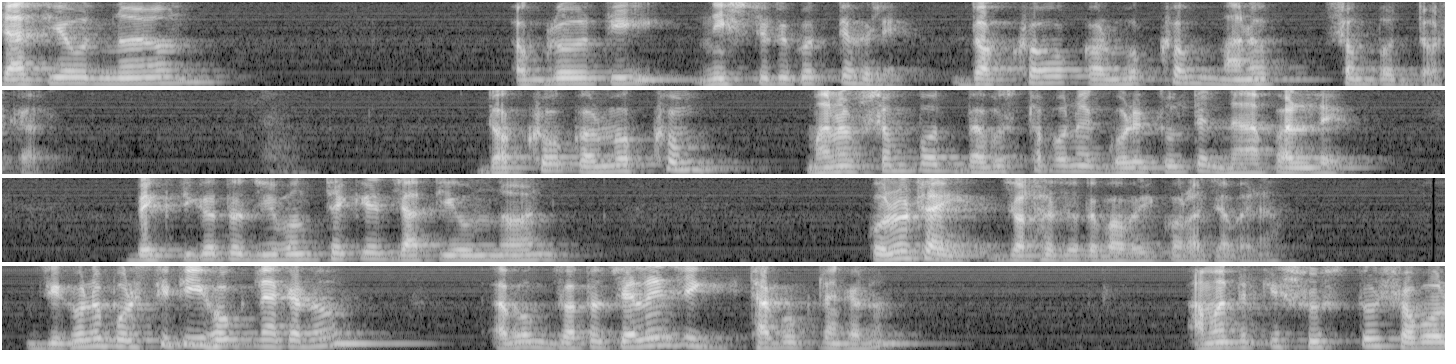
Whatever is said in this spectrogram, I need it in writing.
জাতীয় উন্নয়ন অগ্রগতি নিশ্চিত করতে হলে দক্ষ কর্মক্ষম মানব সম্পদ দরকার। দক্ষ কর্মক্ষম মানব সম্পদ ব্যবস্থাপনা গড়ে তুলতে না পারলে ব্যক্তিগত জীবন থেকে জাতীয় উন্নয়ন কোনোটাই যথাযথভাবে করা যাবে না। যে কোনো পরিস্থিতি হোক না কেন এবং যত চ্যালেঞ্জিং থাকুক না কেন আমাদেরকে সুস্থ, সবল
